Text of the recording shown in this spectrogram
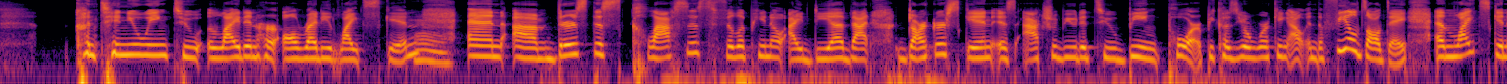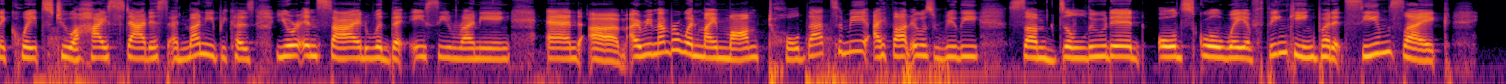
continuing to lighten her already light skin. Mm. And um, there's this classist Filipino idea that darker skin is attributed to being poor because you're working out in the fields all day. And light skin equates to a high status and money because you're inside with the AC running. And um, I remember when my mom told that to me, I thought it was really some diluted old school way of thinking, but it seems like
